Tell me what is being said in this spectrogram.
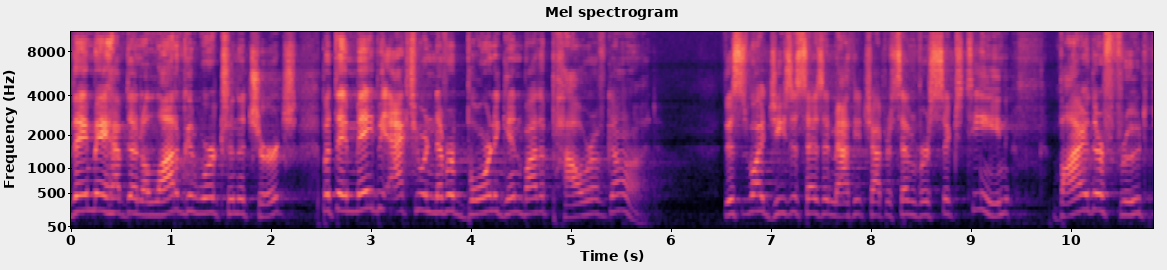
They may have done a lot of good works in the church, but they may be actually were never born again by the power of God. This is why Jesus says in Matthew chapter 7 verse 16, by their fruit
